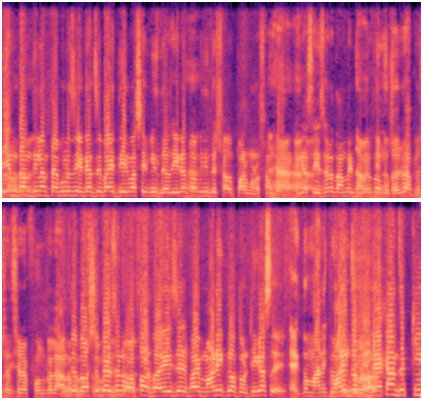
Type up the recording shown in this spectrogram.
সেম দাম দিলাম তাই বলে যে এটা যে ভাই দেড় মাসের বীজ এটা তো আমি দিতে পারব না সম্ভব না ঠিক আছে? দামের হ্যাঁ, ভিন্নতা ভিন্নতা হবে আপনার সাথে সেটা ফোন করলে ভাই। কিন্তু দর্শকদের জন্য অফার ভাই এই যে ভাই মানিক রতন ঠিক আছে? একদম মানিক রতন দেখান যে কি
